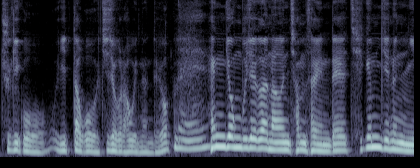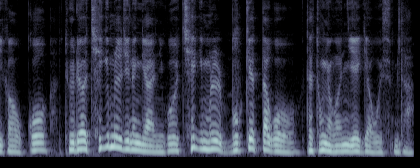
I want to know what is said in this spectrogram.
죽이고 있다고 지적을 하고 있는데요. 네. 행정부제가 낳은 참사인데 책임지는 이가 없고 되려 책임을 지는 게 아니고 책임을 묻겠다고 대통령은 얘기하고 있습니다.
